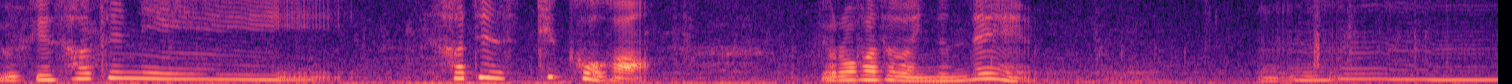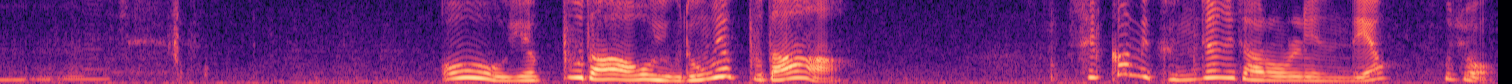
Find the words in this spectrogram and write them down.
여기 사진이 사진 스티커가 여러 가지가 있는데 음. 오 예쁘다. 오 이거 너무 예쁘다. 색감이 굉장히 잘 어울리는데요? 그죠?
